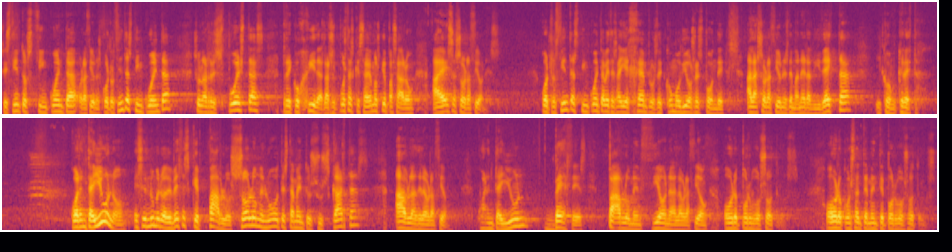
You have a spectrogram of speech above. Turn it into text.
650 oraciones. 450 son las respuestas recogidas, las respuestas que sabemos que pasaron a esas oraciones. 450 veces hay ejemplos de cómo Dios responde a las oraciones de manera directa y concreta. 41 es el número de veces que Pablo, solo en el Nuevo Testamento, en sus cartas, habla de la oración. 41 veces Pablo menciona la oración. Oro por vosotros. Oro constantemente por vosotros.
